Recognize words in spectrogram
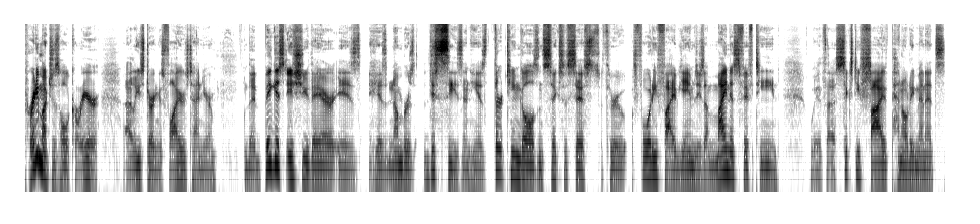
pretty much his whole career, at least during his Flyers tenure. The biggest issue there is his numbers this season. He has 13 goals and 6 assists through 45 games. He's a minus 15 with uh, 65 penalty minutes.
